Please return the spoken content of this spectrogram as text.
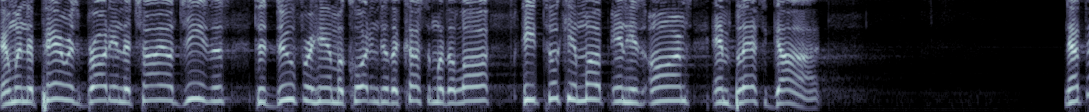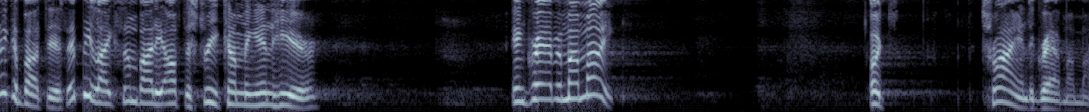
And when the parents brought in the child Jesus to do for him according to the custom of the law, he took him up in his arms and blessed God. Now think about this. It'd be like somebody off the street coming in here and grabbing my mic. Or trying to grab my mic.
